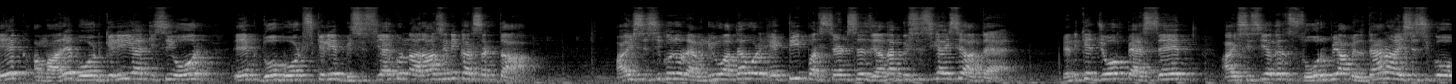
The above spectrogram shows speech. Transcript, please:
एक हमारे बोर्ड के लिए या किसी और एक दो बोर्ड्स के लिए बीसीसीआई को नाराज़ ही नहीं कर सकता। आईसीसी को जो रेवेन्यू आता है, वो 80 परसेंट से ज़्यादा बीसीसीआई से आता है। यानी कि जो पैसे आईसीसी अगर सौ रुपया मिलता है ना आईसीसी को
